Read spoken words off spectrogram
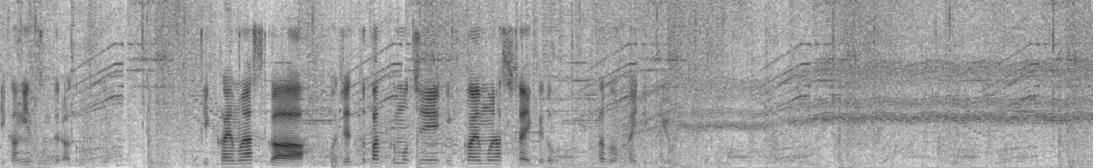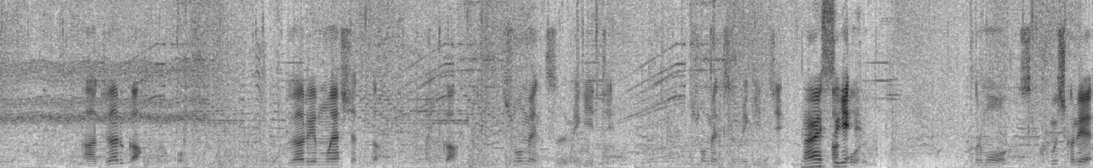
いい加減積んでるあと思って一回燃やすか。ジェットパック持ち一回燃やしたいけど多分入ってくるよ。あデュアルか。ここデュアル燃やしちゃった。まあいいか。正面2右1正面2右1ナイスすぎこれもう突っ込むしかねえ。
